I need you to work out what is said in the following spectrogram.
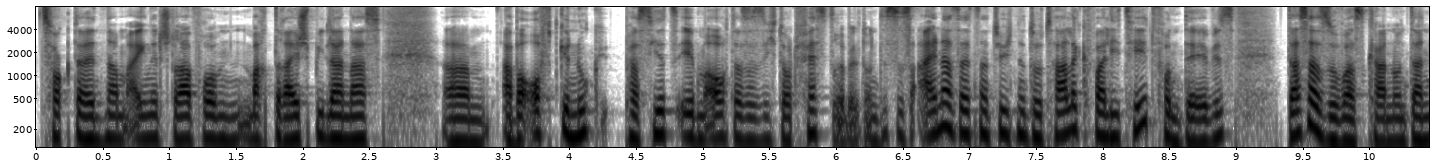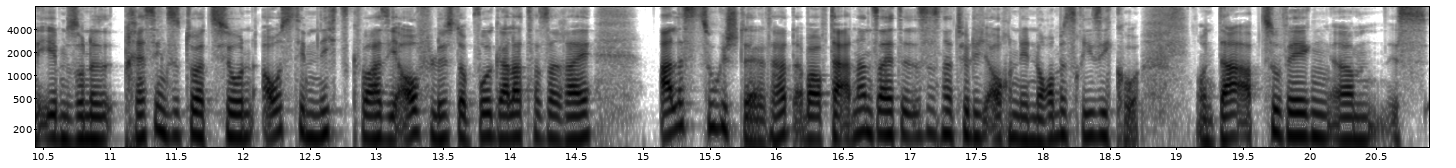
Zockt da hinten am eigenen Strafraum, macht drei Spieler nass. Ähm, aber oft genug passiert es eben auch, dass er sich dort festdribbelt. Und das ist einerseits natürlich eine totale Qualität von Davis, dass er sowas kann und dann eben so eine Pressing-Situation aus dem Nichts quasi auflöst, obwohl Galatasaray alles zugestellt hat. Aber auf der anderen Seite ist es natürlich auch ein enormes Risiko. Und da abzuwägen, ähm, ist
